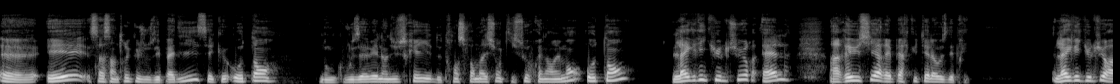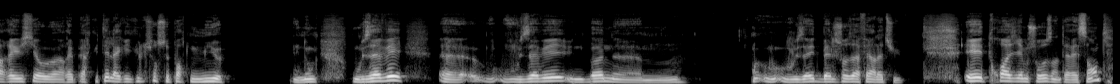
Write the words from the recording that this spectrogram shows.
Et ça, c'est un truc que je vous ai pas dit, c'est que autant donc vous avez l'industrie de transformation qui souffre énormément, autant l'agriculture, elle, a réussi à répercuter la hausse des prix. L'agriculture a réussi à répercuter, l'agriculture se porte mieux. Et donc, vous avez, euh, vous avez une bonne... vous avez de belles choses à faire là-dessus. Et troisième chose intéressante,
